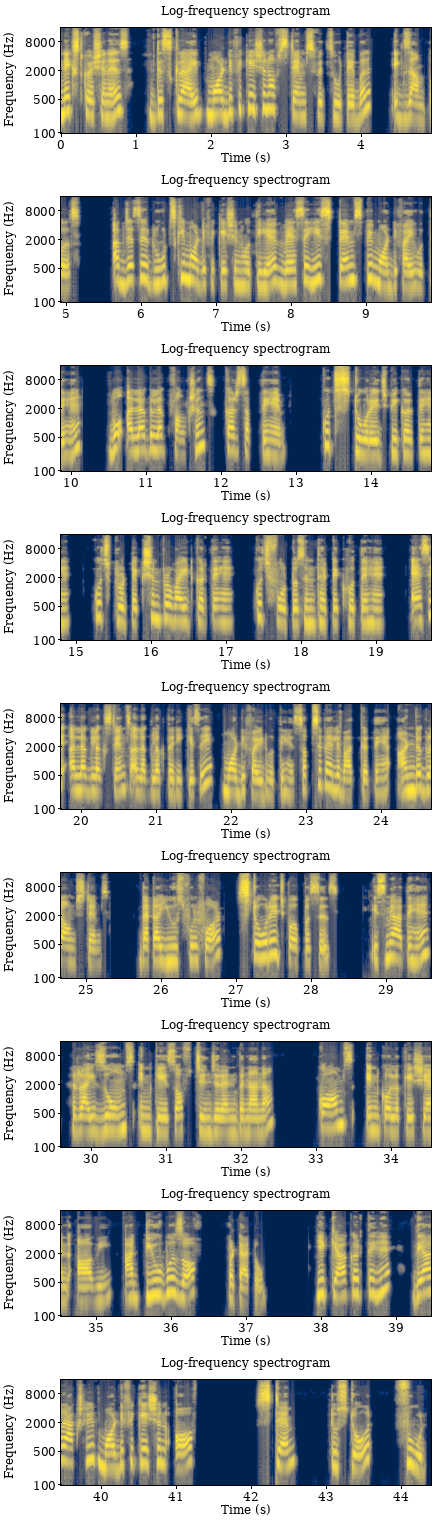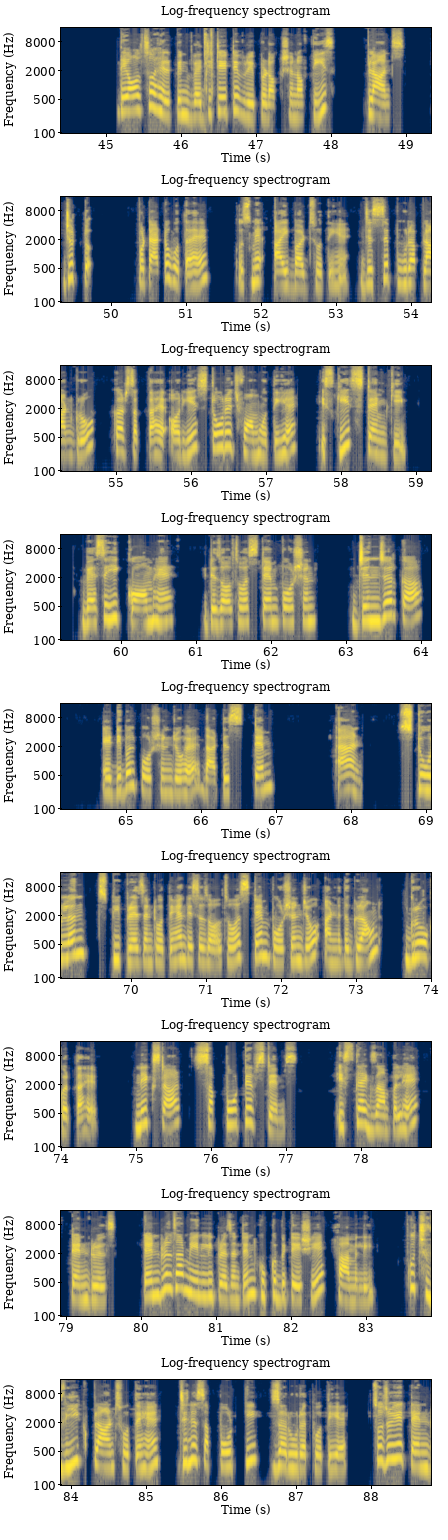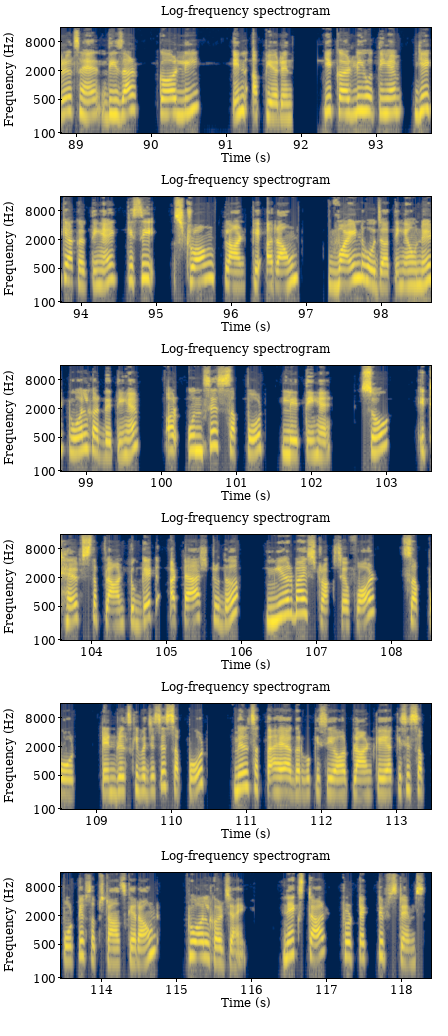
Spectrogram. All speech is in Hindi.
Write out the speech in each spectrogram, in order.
Next question is describe modification of stems with suitable examples अब जैसे रूट्स की मॉडिफिकेशन होती है, वैसे ही स्टेम्स भी मॉडिफाई होते हैं। वो अलग अलग फ़ंक्शंस कर सकते हैं। कुछ स्टोरेज भी करते हैं, कुछ प्रोटेक्शन प्रोवाइड करते हैं, कुछ फोटोसिंथेटिक होते हैं। ऐसे अलग अलग स्टेम्स अलग अलग तरीके से मॉडिफाइड होते हैं। सबसे पहले बात करते हैं underground stems that are useful for storage purposes इसमें आते हैं rhizomes in case of ginger and banana corms in colocasia and arvi and tubers of potato ये क्या करते हैं? They are actually modification of stem to store food they also help in vegetative reproduction of these plants जो पोटैटो होता है, उसमें आई बर्ड्स होती हैं, जिससे पूरा प्लांट ग्रो कर सकता है, और ये स्टोरेज फॉर्म होती है इसकी स्टेम की। वैसे ही कॉम है it is also a stem portion ginger का एडिबल पोर्शन जो है that is stem and stolon भी प्रेजेंट होते हैं this is also a stem portion जो अंडर द ग्राउंड ग्रो करता है। नेक्स्ट आर सपोर्टिव स्टेम्स इसका एग्ज़ाम्पल है tendrils tendrils are mainly present in cucurbitaceae family कुछ वीक प्लांट्स होते हैं जिन्हें सपोर्ट की ज़रूरत होती है। सो so, जो ये टेंड्रिल्स हैं these are curly in appearance ये कर्ली होती हैं ये क्या करती हैं किसी स्ट्रॉन्ग प्लांट के अराउंड वाइंड हो जाती हैं उन्हें टोल कर देती हैं और उनसे सपोर्ट लेती हैं। So it helps the plant to get attach to the nearby structure for support tendrils की वजह से सपोर्ट मिल सकता है अगर वो किसी और प्लांट के या किसी सपोर्टिव सब्सटेंस के अराउंड ट्वेल कर जाएँ। नेक्स्ट आर प्रोटेक्टिव स्टेम्स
